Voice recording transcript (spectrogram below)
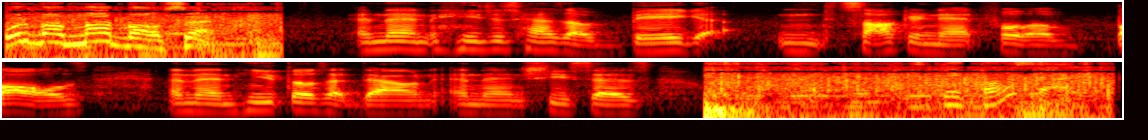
What about my ball sack? And then he just has a big soccer net full of balls. And then he throws that down, and then she says, It's a big ball sack.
